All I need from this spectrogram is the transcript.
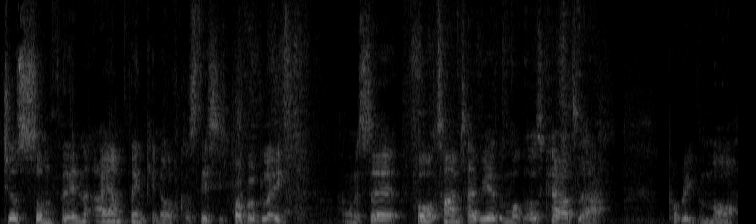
just something I am thinking of because this is probably, I'm going to say, four times heavier than what those cards are. Probably even more.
